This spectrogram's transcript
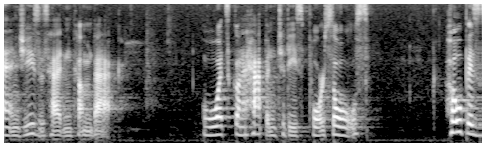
and Jesus hadn't come back. What's going to happen to these poor souls? Hope is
